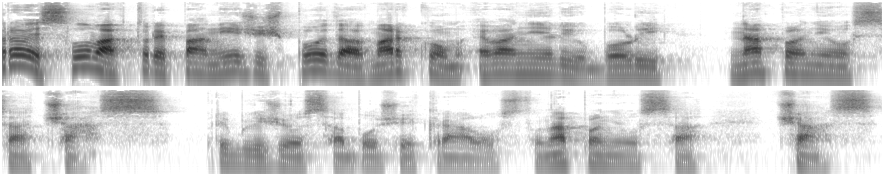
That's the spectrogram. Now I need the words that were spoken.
Prvé slova, ktoré pán Ježiš povedal v Markovom evaníliu, boli naplnil sa čas. Približil sa Božie kráľovstvo, naplnil sa čas.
